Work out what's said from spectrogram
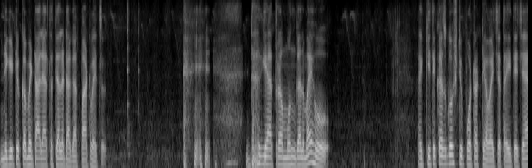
निगेटिव्ह कमेंट आल्या तर त्याला ढगात पाठवायचं. ढग यात्रा मंगलमय हो. कितीकच गोष्टी पोटात ठेवायच्या ताई त्याच्या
